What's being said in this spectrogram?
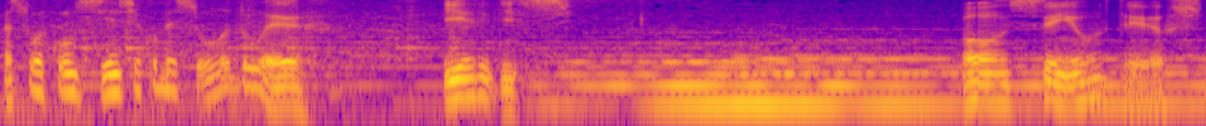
a sua consciência começou a doer. E ele disse: Oh Senhor Deus,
